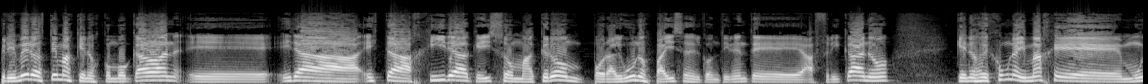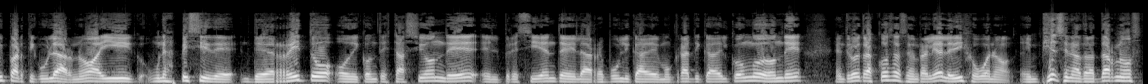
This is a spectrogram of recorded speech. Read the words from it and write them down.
primeros temas que nos convocaban eh, era esta gira que hizo Macron por algunos países del continente africano que nos dejó una imagen muy particular, ¿no? Hay una especie de, de reto o de contestación del el presidente de la República Democrática del Congo, donde, entre otras cosas, en realidad le dijo, bueno, empiecen a tratarnos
